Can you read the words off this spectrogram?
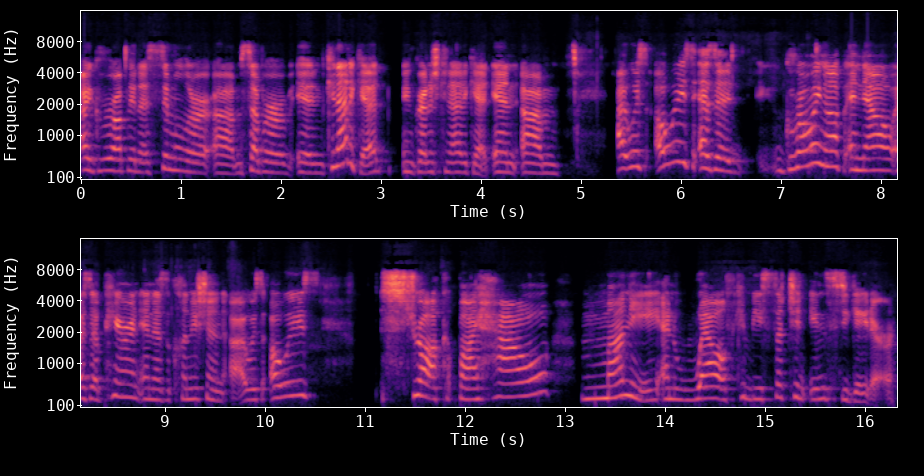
I, grew up in a similar um, suburb in Connecticut, in Greenwich, Connecticut, and um, I was always, as a growing up, and now as a parent and as a clinician, I was always struck by how money and wealth can be such an instigator.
